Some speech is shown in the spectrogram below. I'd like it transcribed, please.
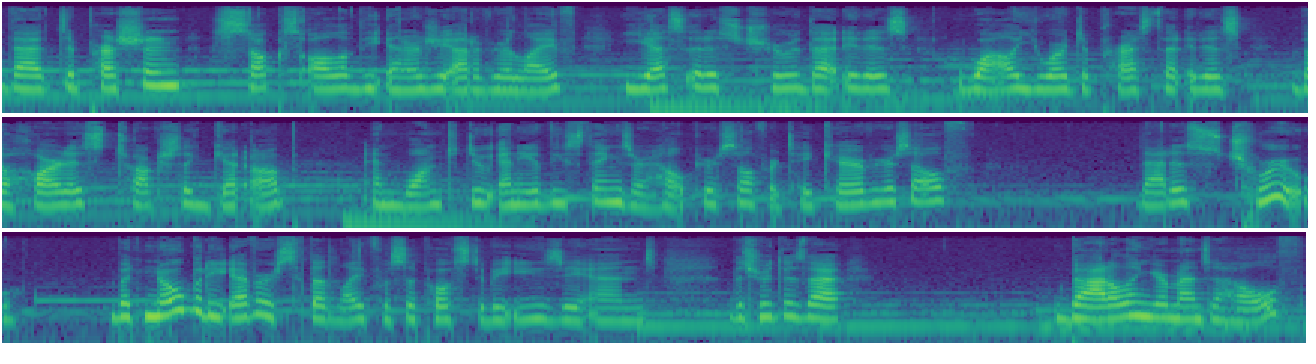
that depression sucks all of the energy out of your life. Yes, it is true that it is while you are depressed that it is the hardest to actually get up and want to do any of these things or help yourself or take care of yourself. That is true. But nobody ever said that life was supposed to be easy, and the truth is that battling your mental health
